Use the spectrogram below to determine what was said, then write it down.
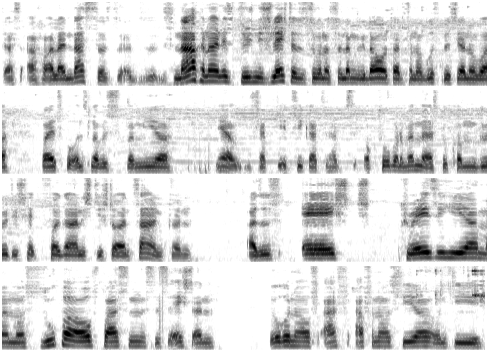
das auch allein das, das, das Nachhinein ist natürlich nicht schlecht, dass es sogar noch so lange gedauert hat, von August bis Januar, weil es bei uns, glaube ich, bei mir, ja, ich habe die EC-Karte Oktober, November erst bekommen, gültig, ich hätte voll gar nicht die Steuern zahlen können. Also es ist echt crazy hier, man muss super aufpassen, es ist echt ein Irrenhaus, Affenhaus hier und die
